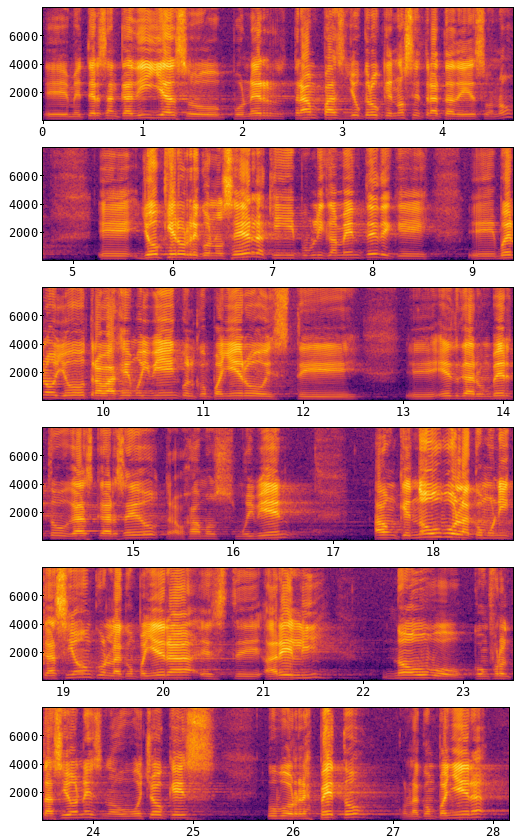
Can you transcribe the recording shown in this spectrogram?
eh, meter zancadillas o poner trampas, yo creo que no se trata de eso, ¿no? Eh, yo quiero reconocer aquí públicamente de que eh, bueno, yo trabajé muy bien con el compañero este, Edgar Humberto Gas Carceo, trabajamos muy bien, aunque no hubo la comunicación con la compañera este, Areli, no hubo confrontaciones, no hubo choques, hubo respeto con la compañera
